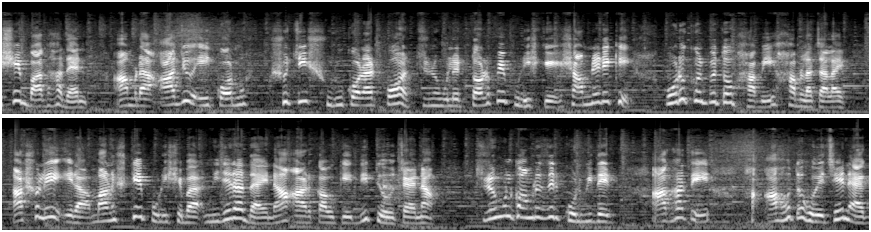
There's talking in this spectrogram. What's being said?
এসে বাধা দেন। আমরা আজও এই কর্মসূচি শুরু করার পর তৃণমূলের তরফে পুলিশকে সামনে রেখে পরিকল্পিতভাবে হামলা চালায়। আসলে এরা মানুষকে পরিষেবা নিজেরা দেয় না, আর কাউকে দিতেও চায় না। তৃণমূল কংগ্রেসের কর্মীদের আঘাতে আহত হয়েছেন এক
